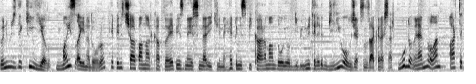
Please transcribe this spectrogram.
önümüzdeki yıl Mayıs ayına doğru hepiniz çarpanlar katlı, hepiniz mevsimler iklimi, hepiniz bir kahraman doğuyor gibi üniteleri biliyor olacaksınız arkadaşlar. Burada önemli olan artık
